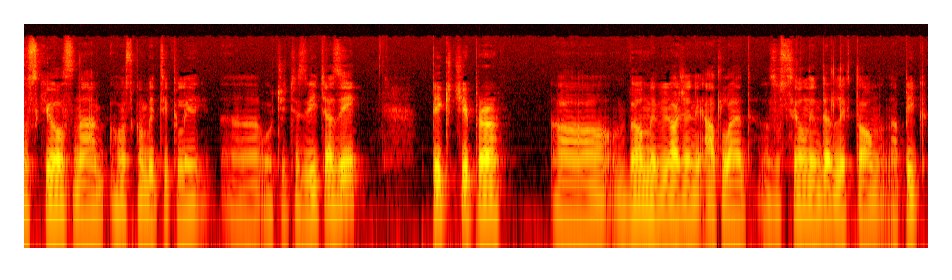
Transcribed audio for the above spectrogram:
zo skills na horskom bicykli určite zvíťazí. Pick chipper, veľmi vyvážený atlét so silným deadliftom na pick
